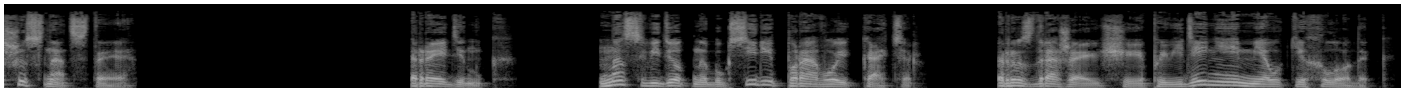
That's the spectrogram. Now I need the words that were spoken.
16. Рейдинг. Нас ведет на буксире паровой катер. Раздражающее поведение мелких лодок.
